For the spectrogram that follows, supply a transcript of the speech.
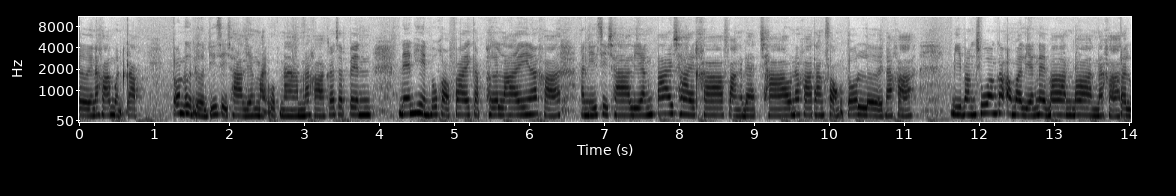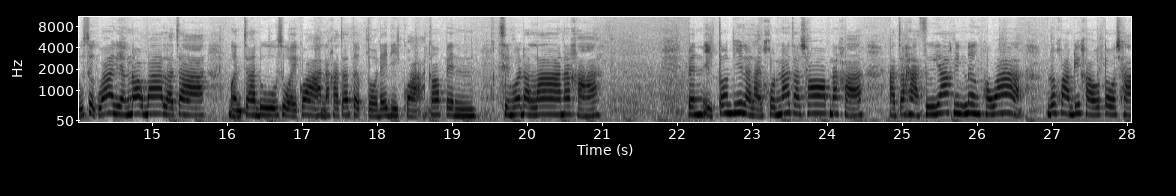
เลยนะคะ เหมือนกับ ต้นอื่น ๆ ที่สีชาเลี้ยงไม้อบน้ำนะคะ ก็จะเป็นเน้นหินภูเขาไฟกับเพอร์ไลท์นะคะ อันนี้สีชาเลี้ยงใต้ชายคาฝั่งแดดเช้านะคะ ทั้งสองต้นเลยนะคะ มีบางช่วงก็เอามาเลี้ยงในบ้านบ้างนะคะ แต่รู้สึกว่าเลี้ยงนอกบ้านแล้วจะเหมือนจะดูสวยกว่านะคะ จะเติบโตได้ดีกว่า ก็เป็นซินเวอร์ดอลล่านะคะ เป็นอีกต้นที่หลาย ๆ คนน่าจะชอบนะคะ อาจจะหาซื้อยากนิดนึง เพราะว่าด้วยความที่เขาโตช้า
